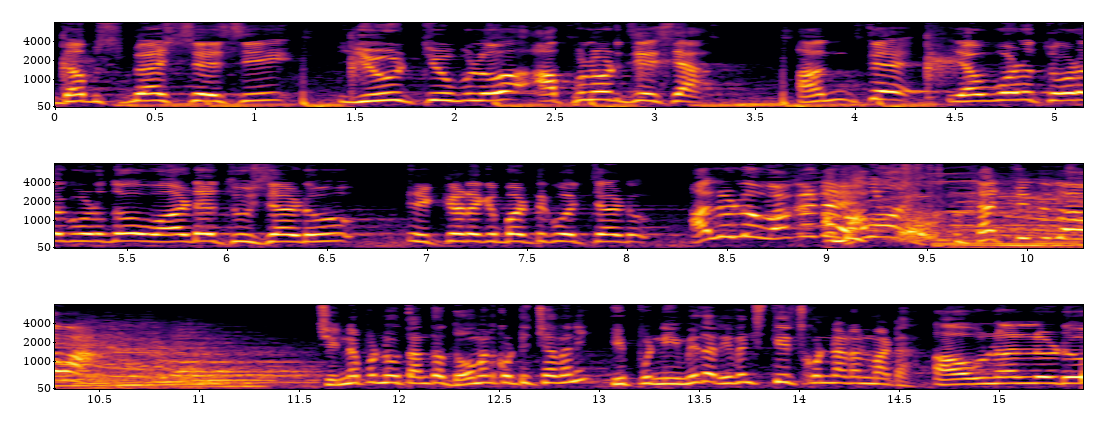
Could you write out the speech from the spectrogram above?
డబ్ స్మాష్ చేసి యూట్యూబ్లో అప్లోడ్ చేశా. అంతే ఎవడు చూడకూడదో వాడే చూశాడు ఇక్కడికి పట్టుకొచ్చాడు. అల్లుడు ఒకటే! చచ్చింది దోమ! చిన్నప్పుడు నువ్వు తనతో దోమలు కొట్టించావని ఇప్పుడు నీ మీద రివెంజ్ తీర్చుకున్నాడనమాట అవునల్లుడు.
